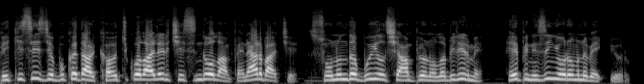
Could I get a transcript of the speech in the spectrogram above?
Peki sizce bu kadar kaotik olaylar içerisinde olan Fenerbahçe sonunda bu yıl şampiyon olabilir mi? Hepinizin yorumunu bekliyorum.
